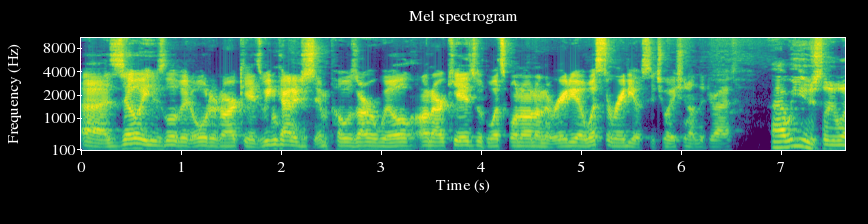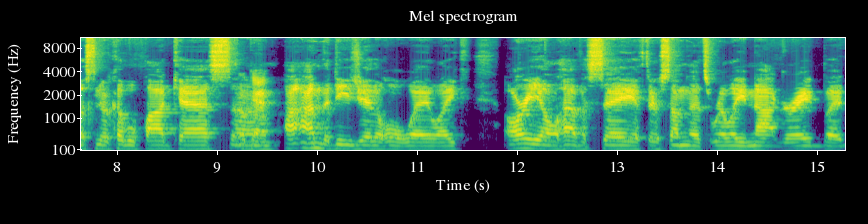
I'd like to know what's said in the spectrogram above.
uh, Zoe, who's a little bit older than our kids. We can kind of just impose our will on our kids with what's going on on the radio. What's the radio situation on the drive? Uh, we usually listen to a couple podcasts. Um, Okay. I, I'm the DJ the whole way. Like Ariel have a say if there's something that's really not great, but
